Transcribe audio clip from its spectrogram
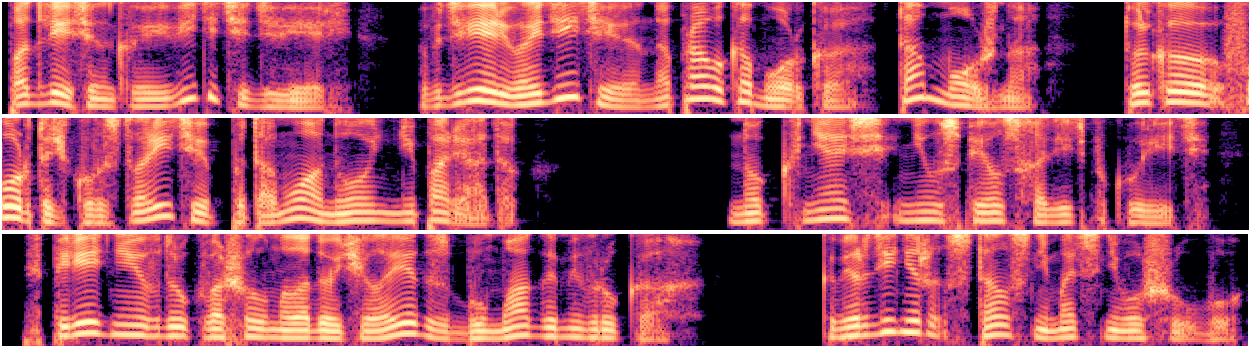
под лесенкой, видите дверь? В дверь войдите, направо коморка, там можно. Только форточку растворите, потому оно непорядок. Но князь не успел сходить покурить. В переднюю вдруг вошел молодой человек с бумагами в руках. Камердинер стал снимать с него шубу.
